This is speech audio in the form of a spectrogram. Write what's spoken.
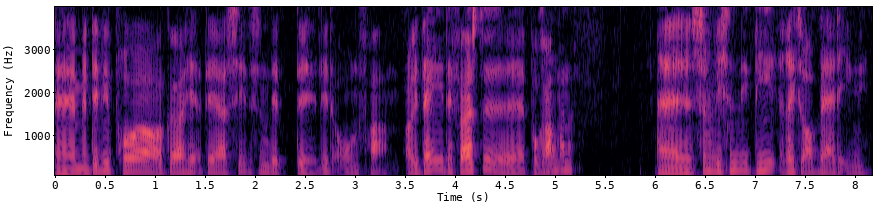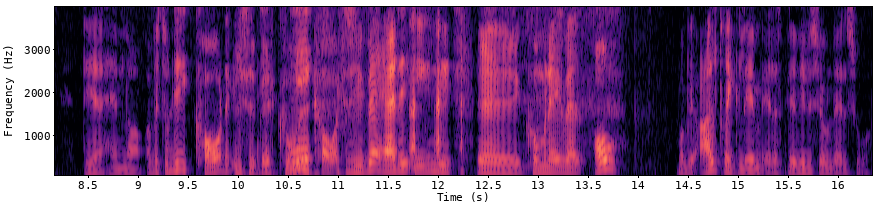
Øh, men det vi prøver at gøre her, det er at se det sådan lidt, øh, lidt ovenfra. Og i dag i det første af programmerne, øh, så vil vi sådan lige, lige rise op, hvad er det egentlig, det her handler om. Og hvis du lige kort, Elisabeth, kunne lige kort. Så sige, hvad er det egentlig øh, kommunalvalg? Og må vi aldrig glemme, ellers bliver Ville Søvndal sur.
